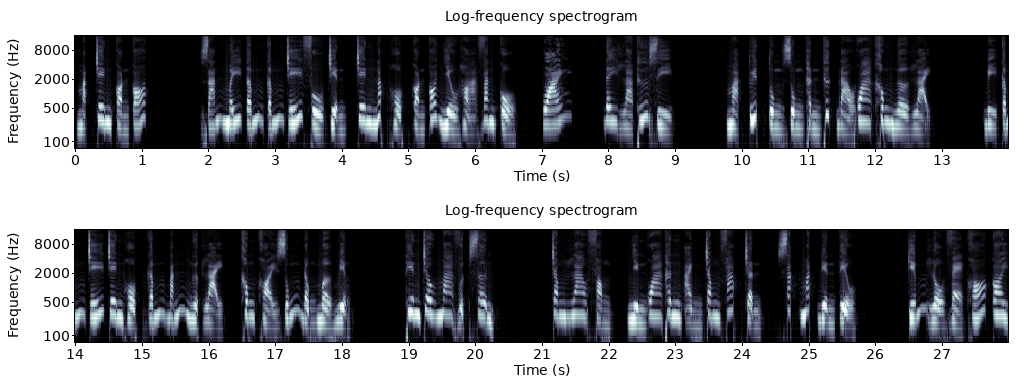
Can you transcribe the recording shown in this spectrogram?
mặt trên còn có. Dán mấy tấm cấm chế phù triện, trên nắp hộp còn có nhiều họa văn cổ. Quái! Đây là thứ gì? Mạc Tuyết Tùng dùng thần thức đảo qua không ngờ lại. Bị cấm chế trên hộp gấm bắn ngược lại, không khỏi rúng động mở miệng. Thiên châu ma vực sơn. Trong lao phòng, nhìn qua thân ảnh trong pháp trận, sắc mắt điền tiểu. Kiếm lộ vẻ khó coi,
